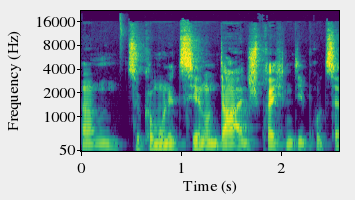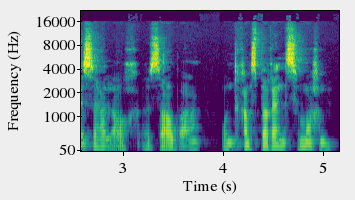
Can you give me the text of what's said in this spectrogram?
ähm, zu kommunizieren und da entsprechend die Prozesse halt auch sauber und transparent zu machen.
